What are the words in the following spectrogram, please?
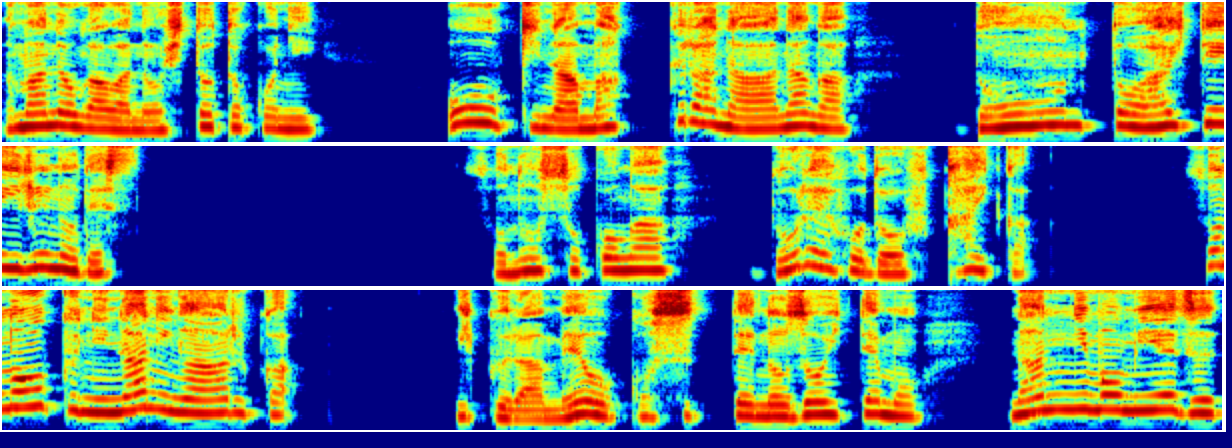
天の川のひととこに大きな真っ暗な穴がどーんと開いているのです。その底がどれほど深いか、その奥に何があるか、いくら目をこすって覗いても何にも見えず、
